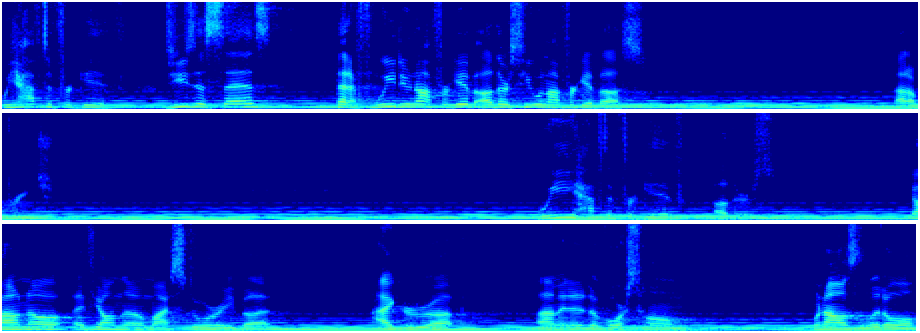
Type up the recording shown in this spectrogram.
We have to forgive. Jesus says that if we do not forgive others, he will not forgive us. That'll preach. We have to forgive others. I don't know if y'all know my story, but I grew up um, in a divorced home. When I was little,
